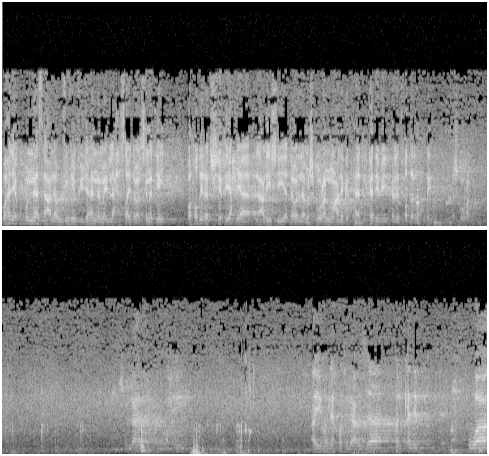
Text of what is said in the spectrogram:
وهل يكب الناس على وجوههم في جهنم إلا حصائد ألسنتهم؟ وفضيلة الشيخ يحيى العريشي يتولى مشكورا معالجة هذا الكذب فليتفضل مشكورا. بسم الله الرحمن الرحيم. أيها الإخوة الأعزاء الكذب هو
